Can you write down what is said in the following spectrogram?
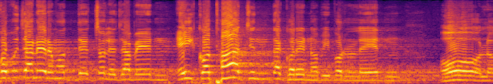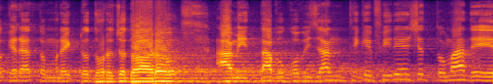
কবিজানের মধ্যে চলে যাবেন। এই কথা চিন্তা করে নবী বললেন ও লোকেরা, তোমরা একটু ধৈর্য ধরো। আমি তাবুক অভিযান থেকে ফিরে এসে তোমাদের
